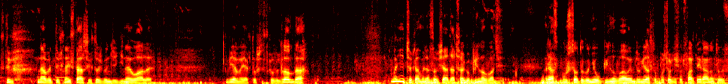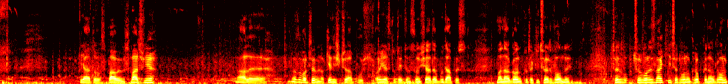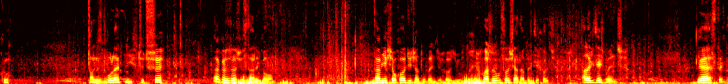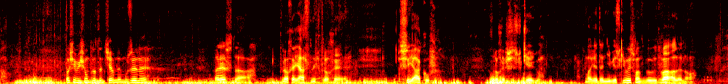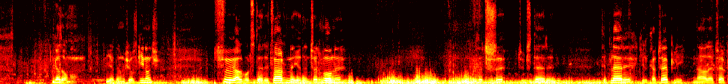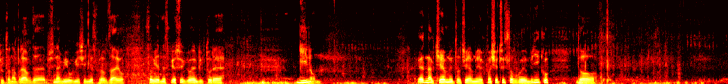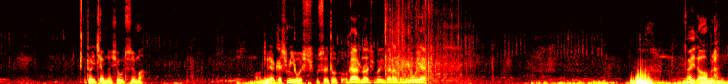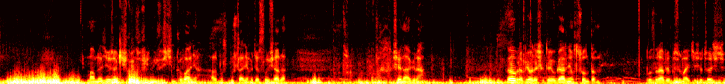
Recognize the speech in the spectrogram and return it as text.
z tych, nawet tych najstarszych coś będzie ginęło, ale wiemy jak to wszystko wygląda. No i czekamy na sąsiada, trzeba go pilnować. Raz puszczał, to go nie upilnowałem, drugi raz to puszczał gdzieś o 4 rano, to już ja to spałem smacznie. No ale no zobaczymy, no kiedyś trzeba pójść. O jest tutaj ten sąsiada Budapeszt. Ma na ogonku taki czerwony, czerw czerwone znaki i czerwoną kropkę na ogonku. On jest dwuletni czy trzy, ale w każdym razie stary gołąb. Tam nie chciał chodzić, a tu będzie chodził. Chyba, że u sąsiada będzie chodził. Ale gdzieś będzie. Jest tego. 80% ciemne murzyny. Reszta trochę jasnych, trochę szyjaków. Trochę wszystkiego. No jeden niebieski wyszmans, były dwa, ale no wiadomo. Jeden musiał zginąć. Trzy albo cztery czarne, jeden czerwony ze trzy czy cztery typlery, kilka czepli, no ale czepli to naprawdę przynajmniej u mnie się nie sprawdzają. Są jedne z pierwszych gołębi, które giną. Jednak ciemny to ciemny, jak ma się czysto w gołębniku, to to i ciemno się utrzyma. O, tu jakaś miłość, muszę to ogarnąć, bo ich zaraz wymiłuję. I dobra. Mam nadzieję, że jakiś w końcu filmik ze ścinkowania albo spuszczania chociaż sąsiada się nagra. Dobra, biorę się tutaj, ogarniam, sprzątam. Pozdrawiam, trzymajcie się, cześć.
